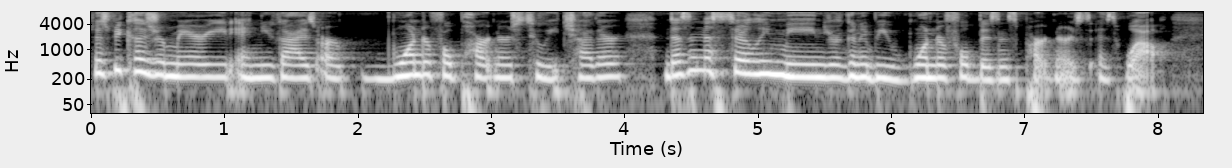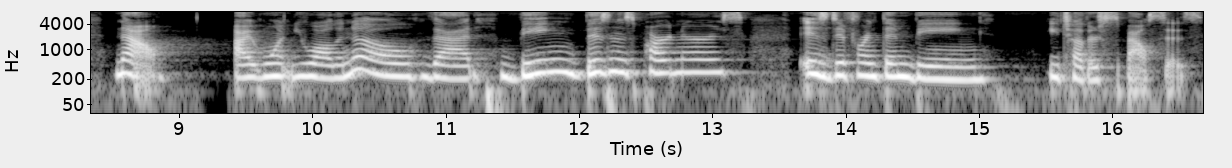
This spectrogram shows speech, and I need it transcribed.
Just because you're married and you guys are wonderful partners to each other doesn't necessarily mean you're gonna be wonderful business partners as well. Now, I want you all to know that being business partners is different than being each other's spouses.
